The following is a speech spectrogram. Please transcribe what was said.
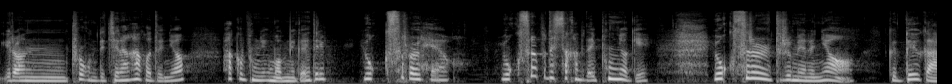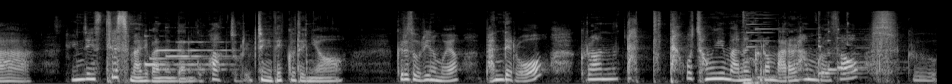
이런 프로그램도 진행하거든요. 학교 폭력이 뭡니까? 애들이 욕설을 해요. 욕설부터 시작합니다. 이 폭력이. 욕설을 들으면은요, 그 뇌가 굉장히 스트레스 많이 받는다는 거 과학적으로 입증이 됐거든요. 그래서 우리는 뭐요? 반대로 그런 따뜻하고 정이 많은 그런 말을 함으로써 그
